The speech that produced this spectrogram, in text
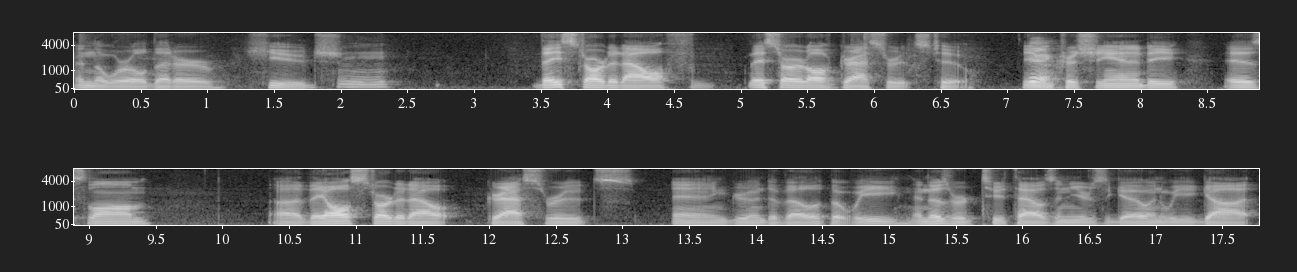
in the world that are huge. They started off they started off grassroots too. Even Yeah. Christianity, Islam, uh, they all started out grassroots and grew and developed. But we and those were two thousand years ago, and we got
